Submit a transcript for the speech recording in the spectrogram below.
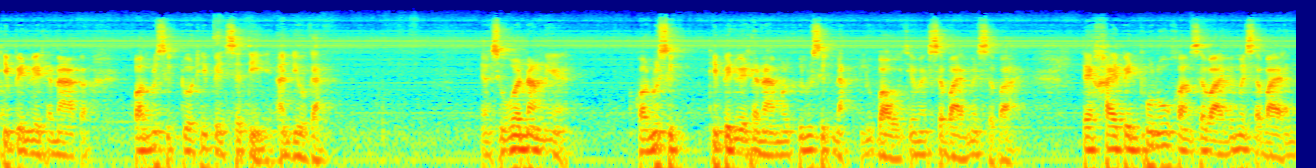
ที่เป็นเวทนากับความรู้สึกตัวที่เป็นสติอันเดียวกัน อย่างสมมติว่านั่งเนี่ยความรู้สึกที่เป็นเวทนามันคือรู้สึกหนักหรือเบาใช่ไหมสบายไม่สบาย แต่ใครเป็นผู้รู้ความสบายหรือไม่สบายนั้น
